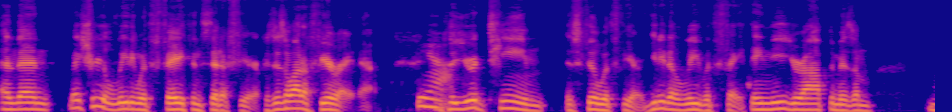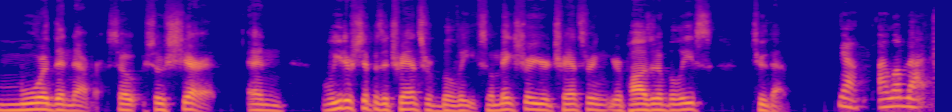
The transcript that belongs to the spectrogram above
And then make sure you're leading with faith instead of fear, because there's a lot of fear right now. Yeah. So your team is filled with fear. You need to lead with faith. They need your optimism more than ever. So so share it. And leadership is a transfer of belief. So make sure you're transferring your positive beliefs to them. Yeah, I love that.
